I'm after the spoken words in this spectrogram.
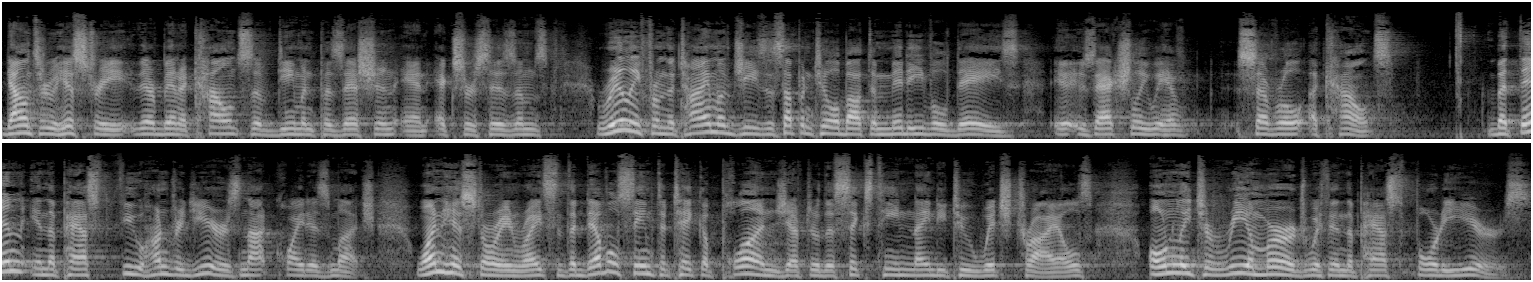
Down through history, there have been accounts of demon possession and exorcisms. Really, from the time of Jesus up until about the medieval days, it was actually, we have several accounts but then, in the past few hundred years, not quite as much. One historian writes that the devil seemed to take a plunge after the 1692 witch trials, only to reemerge within the past 40 years.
